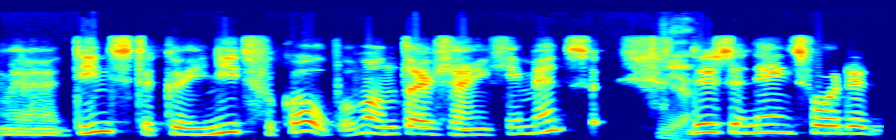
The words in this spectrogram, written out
uh, diensten kun je niet verkopen, want er zijn geen mensen. Dus ineens worden,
